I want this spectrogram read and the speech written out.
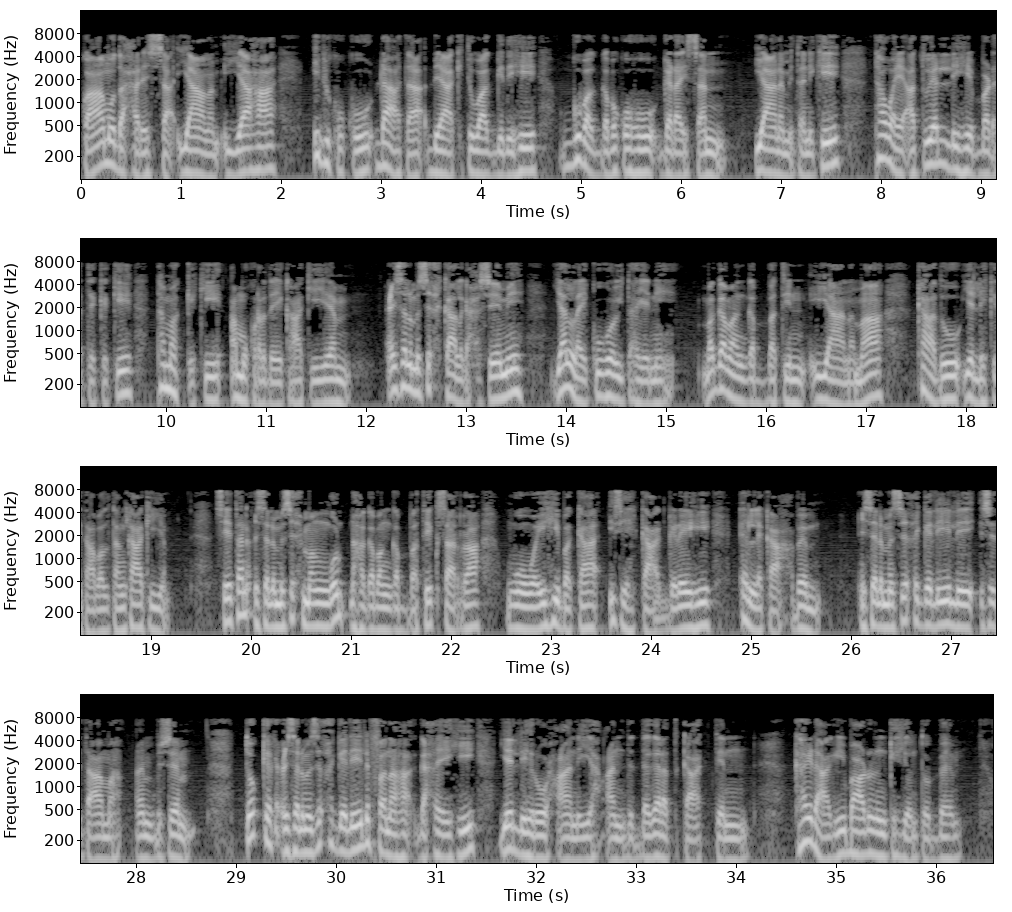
kaamudaxarisa yanam iyaha. Ibikuku dhaata beakiti waggidihi gubagabakohu gadhaysan yanamitaniki taway atu yalihi badhatekeki tamakkeki amokradeekaakiyem ciisalmasix kaalgaxseemi yallay kugoytahyani magaban gabbatin iyanama kaadu yalih kitaabaltankaakiya seetan ciisalmasix mangon sarra wowaihibaka isih kaaggareehi ele kaaxabem ciisalmasix isitaama cembisem tokkek ciisalmasix galiili fanaha gaxeehi yalih ruuxaaniyah candedagarat kaakten. Kaydhaagii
